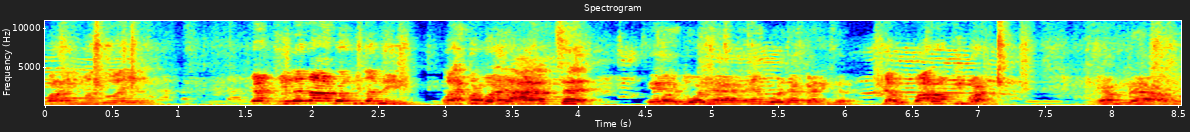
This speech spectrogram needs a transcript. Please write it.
ગરજ મન ધોવા જાય ત્યાં ઠીલે ના આડો તમે? વસ્તુ પણ આયો છે. એ ગોડા એ ગોડા કારીગર. ત્યાં ઊભા રહો પણ. એમ ના આવે.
